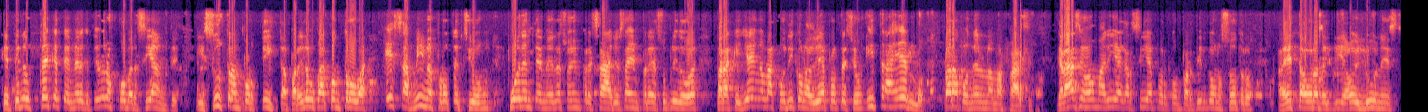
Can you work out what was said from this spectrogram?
que tiene usted que tener, que tienen los comerciantes y sus transportistas para ir a buscar con trova, esa misma protección pueden tener esos empresarios, esas empresas suplidoras, para que lleguen a Macorís con la debida protección y traerlo para ponerlo más fácil. Gracias, Juan María García, por compartir con nosotros a esta hora del día, hoy lunes,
